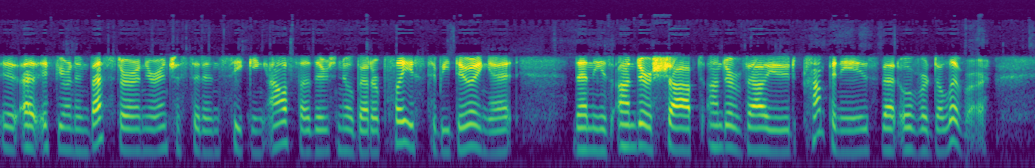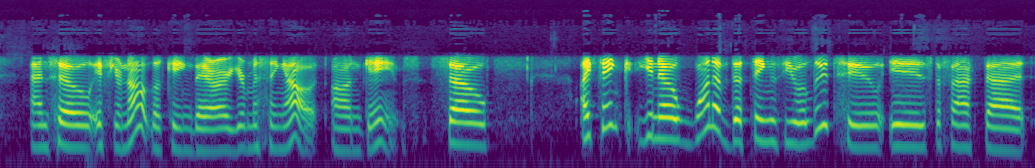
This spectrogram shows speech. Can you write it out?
uh, if you're an investor and you're interested in seeking alpha, there's no better place to be doing it than these undershopped, undervalued companies that overdeliver. And so if you're not looking there, you're missing out on gains. So I think, you know, one of the things you allude to is the fact that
